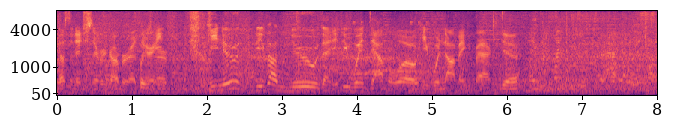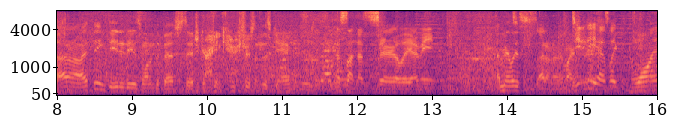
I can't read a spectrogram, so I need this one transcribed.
That's an interesting recover right Please there. nerf. He, he knew B-Pow knew that if he went down below, he would not make it back. Yeah. I don't know. I think DDD is one of the best edge guarding characters in this game. That's not necessarily. I mean, I mean, at least I don't know. DDD has like one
